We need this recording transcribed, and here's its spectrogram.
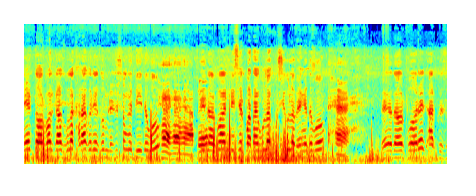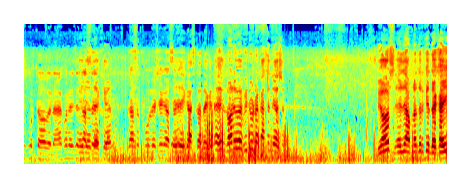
নেট দেওয়ার পর গাছগুলা খাড়া করে এরকম নেটের সঙ্গে দিয়ে দেবো। হ্যাঁ হ্যাঁ হ্যাঁ আপনি তারপর নিচের পাতাগুলা কুশিগুলো ভেঙে দেবো। হ্যাঁ। ভেঙে দেওয়ার পরে আর কিছু করতে হবে না। এখন এই যে গাছে দেখেন। গাছে ফুল এসে গেছে। এই গাছটা দেখেন। এই রনি ভাই ভিডিওটা কাছে নিয়ে আসেন। ভিউয়ার্স এই যে আপনাদেরকে দেখাই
